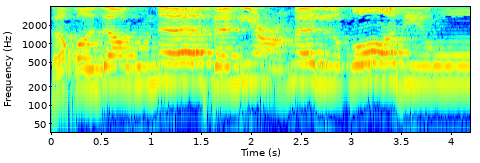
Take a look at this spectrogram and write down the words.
فقدرنا فنعم القادرون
